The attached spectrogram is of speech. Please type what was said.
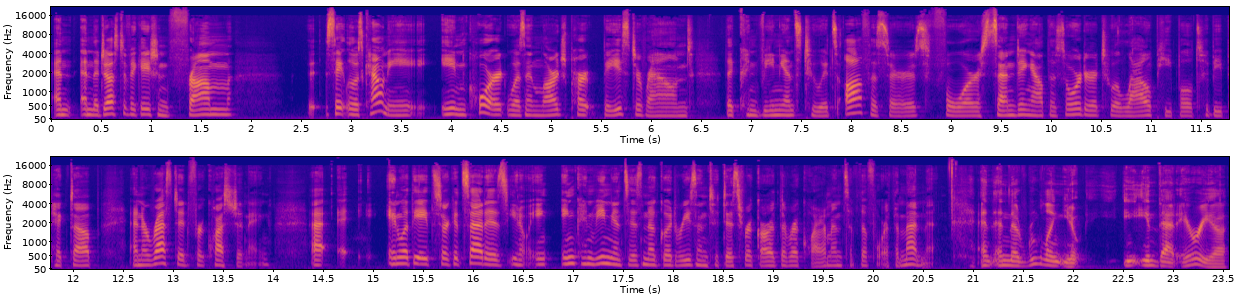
And and the justification from St. Louis County in court was in large part based around the convenience to its officers for sending out this order to allow people to be picked up and arrested for questioning. Uh, and what the Eighth Circuit said is, you know, in- inconvenience isn't a good reason to disregard the requirements of the Fourth Amendment. And and the ruling, you know, in that area,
